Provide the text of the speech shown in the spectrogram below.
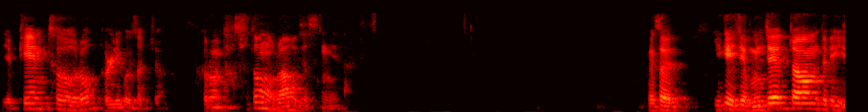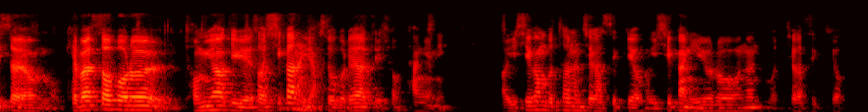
이제 PM2로 돌리고 있었죠. 그런 다 수동으로 하고 있었습니다. 그래서 이게 이제 문제점들이 있어요. 뭐 개발 서버를 점유하기 위해서 시간을 약속을 해야 되죠. 당연히. 어, 이 시간부터는 제가 쓸게요. 뭐 이 시간 이후로는 뭐 제가 쓸게요.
